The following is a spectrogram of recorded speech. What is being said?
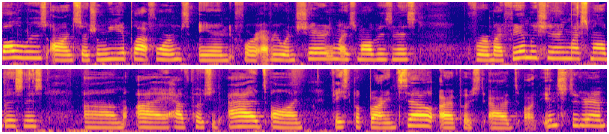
followers on social media platforms and for everyone sharing my small business, for my family sharing my small business. Um, I have posted ads on Facebook Buy and Sell, I've posted ads on Instagram,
